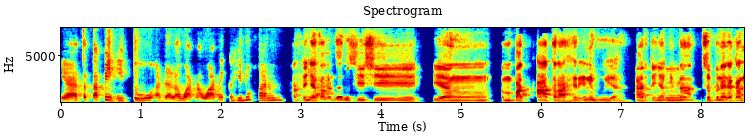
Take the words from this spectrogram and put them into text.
ya, tetapi itu adalah warna-warni kehidupan. Artinya ya. kalau dari sisi yang 4A terakhir ini Bu ya, artinya hmm. kita sebenarnya kan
